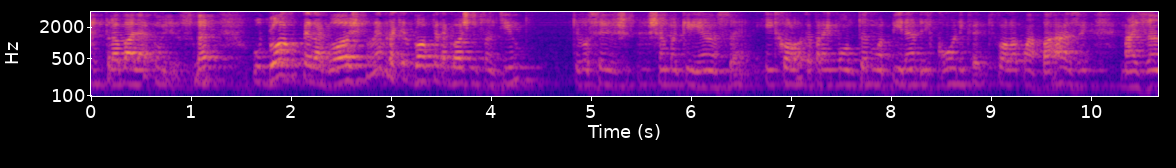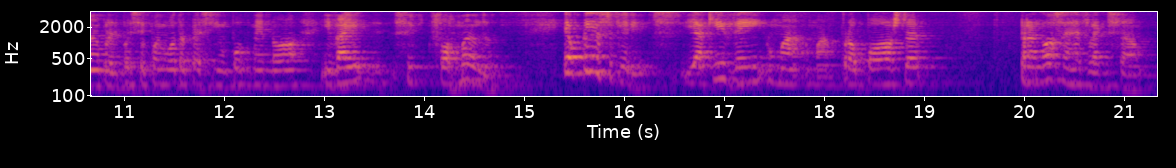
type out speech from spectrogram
trabalhar com isso. Né? O bloco pedagógico, lembra aquele bloco pedagógico infantil? Que você chama criança e coloca para ir montando uma pirâmide cônica, que coloca uma base mais ampla, depois você põe outra pecinha um pouco menor e vai se formando. Eu penso, queridos, e aqui vem uma, uma proposta para nossa reflexão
